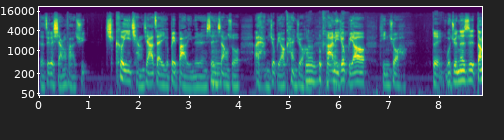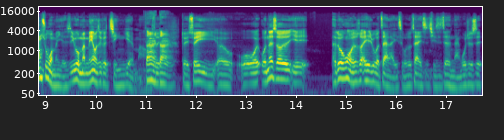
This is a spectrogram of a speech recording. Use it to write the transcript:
的这个想法去刻意强加在一个被霸凌的人身上，说，哎呀，你就不要看就好，啊，你就不要听就好。对，我觉得那是当初我们也是，因为我们没有这个经验嘛。当然，当然，对，所以呃，我我我那时候也很多人问我就说，哎，如果再来一次，我说再一次，其实真的难过，就是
